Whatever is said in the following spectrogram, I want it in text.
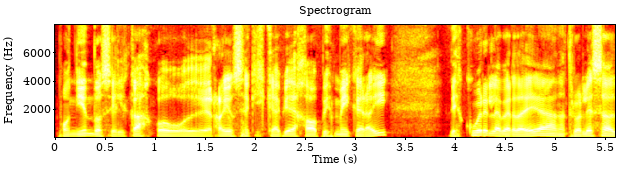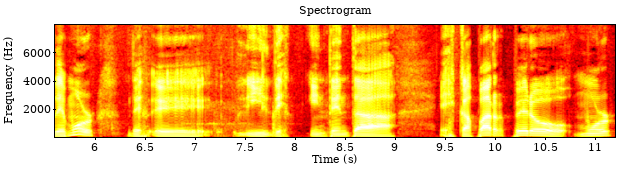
poniéndose el casco de rayos X que había dejado Peacemaker ahí, descubre la verdadera naturaleza de Moore eh, y intenta escapar, pero Moore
